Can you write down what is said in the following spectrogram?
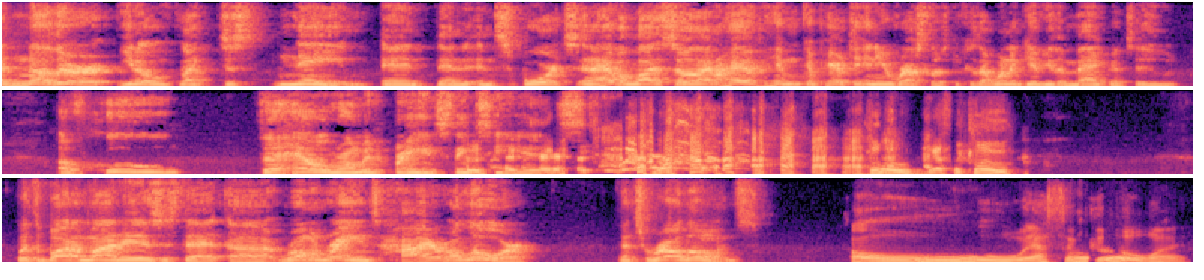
another, you know, like just name in, in in sports, and I have a lot. So I don't have him compared to any wrestlers because I want to give you the magnitude of who the hell Roman Reigns thinks he is. Clue. That's the clue. but the bottom line is, is that uh, Roman Reigns higher or lower than Terrell Owens. oh, Ooh, that's a good one.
